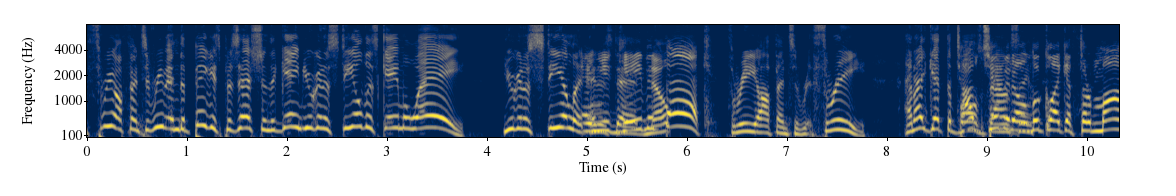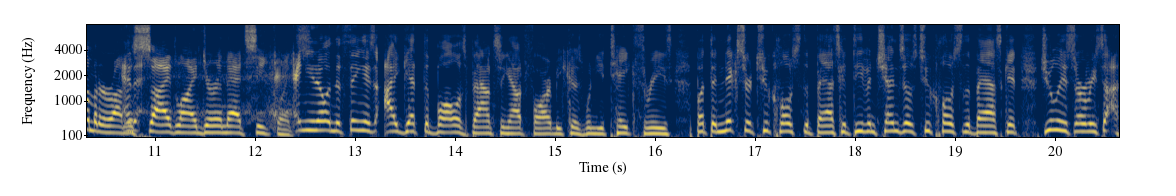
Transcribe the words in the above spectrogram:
three offensive rebounds, and the biggest possession of the game. You're going to steal this game away. You're going to steal it, And you instead, gave it nope. back. Three offensive, three, and I get the Tom balls Thibodeau bouncing. looked like a thermometer on And- the sideline during that sequence. And you know, and the thing is, I get the ball is bouncing out far because when you take threes, but the Knicks are too close to the basket. DiVincenzo's too close to the basket. Julius Erving's. Uh,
